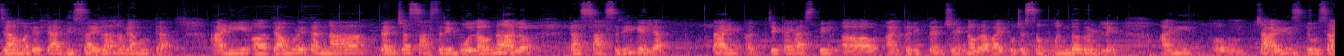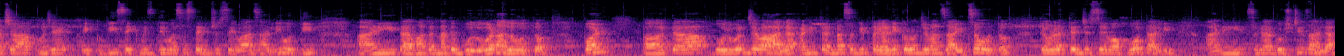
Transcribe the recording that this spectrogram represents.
ज्यामध्ये त्या दिसायला हव्या होत्या. आणि त्यामुळे त्यांना त्यांच्या सासरी बोलावणं आलं. त्या सासरी गेल्या. ताई जे काही असतील आंतरिक त्यांचे नवरा बायकोचे संबंध घडले. आणि चाळीस दिवसाच्या म्हणजे एक वीस एकवीस दिवसच त्यांची सेवा झाली होती. आणि तेव्हा त्यांना ते बोलवण आलं होतं. पण त्या बोलवून जेव्हा आल्या आणि त्यांना सगळी तयारी करून जेव्हा जायचं होतं तेवढ्यात त्यांची सेवा होत आली आणि सगळ्या गोष्टी झाल्या.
